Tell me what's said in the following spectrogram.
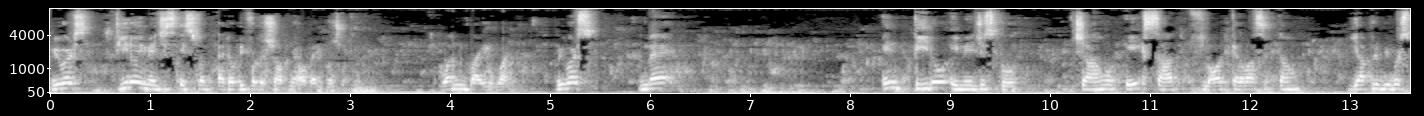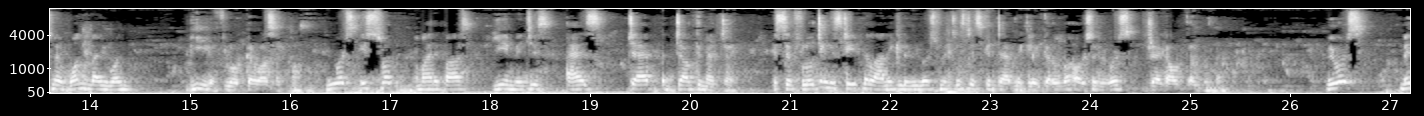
ویورس تینوں امیجز اس وقت ایڈوبی فوٹو شاپ میں اوپن ہو چکی ہیں ون بائی ون ویورس میں ان تینوں امیجز کو چاہوں ایک ساتھ فلوٹ کروا سکتا ہوں یا پھر ویورس میں ون بائی ون بھی اپلوڈ کروا سکتا ہوں۔ ویورس اس وقت ہمارے پاس یہ امیجز ایز ٹیب ڈاکیومنٹ ہے اسے فلوٹنگ اسٹیٹ میں لانے کے لیے ویورس میں جسٹ اس کے ٹیب میں کلک کروں گا اور اسے ویورس ڈریک آؤٹ کر دوں گا۔ ویورس میں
